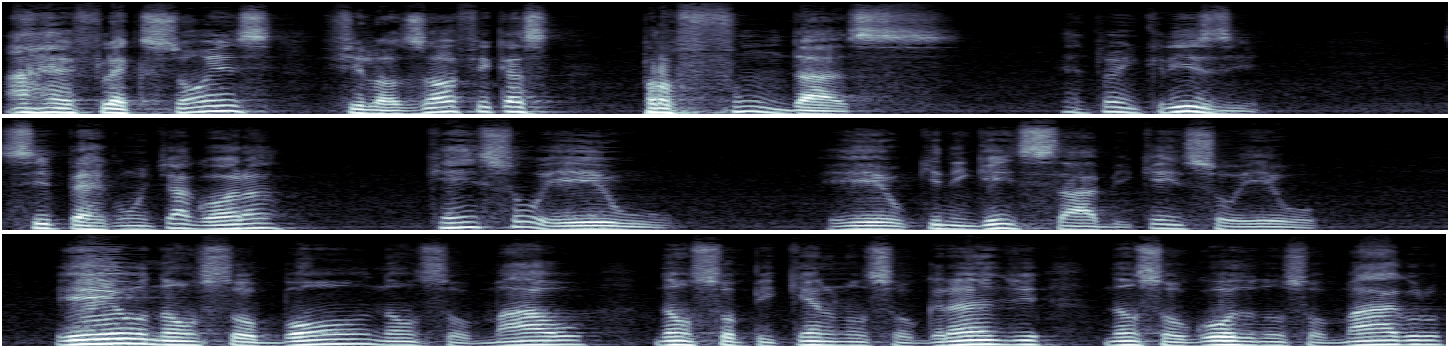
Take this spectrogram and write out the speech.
a reflexões filosóficas profundas. Entrou em crise? Se pergunte agora: quem sou eu? Eu, que ninguém sabe, quem sou eu? Eu não sou bom, não sou mau, não sou pequeno, não sou grande, não sou gordo, não sou magro,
